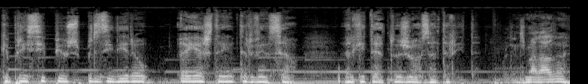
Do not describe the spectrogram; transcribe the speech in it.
que princípios presidiram a esta intervenção. Arquiteto João Santa Rita. Antes de mais nada,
